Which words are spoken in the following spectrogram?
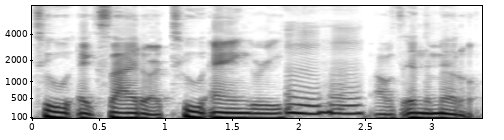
too excited or too angry. Mm-hmm. I was in the middle,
